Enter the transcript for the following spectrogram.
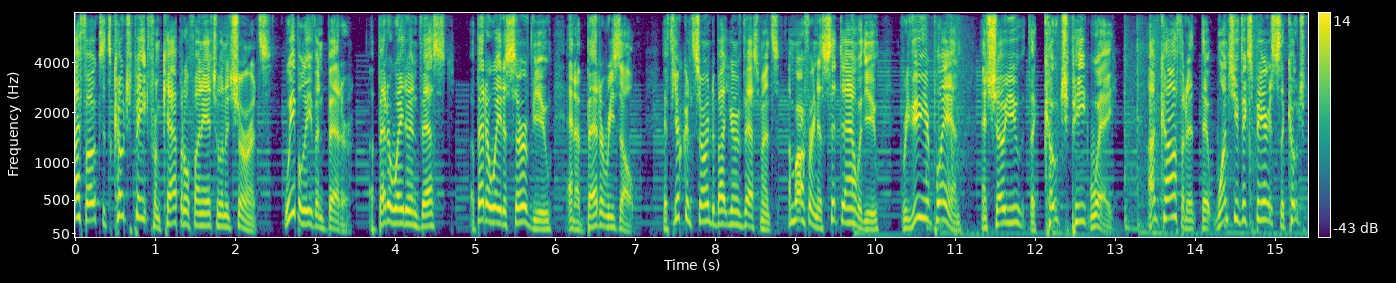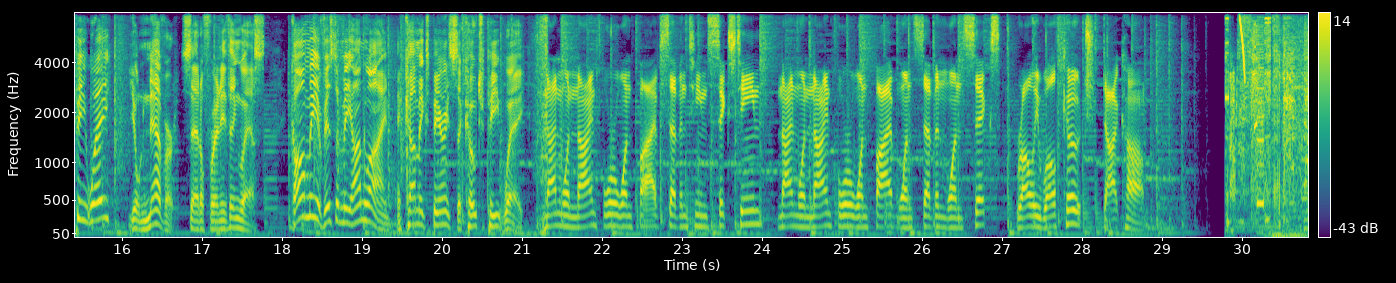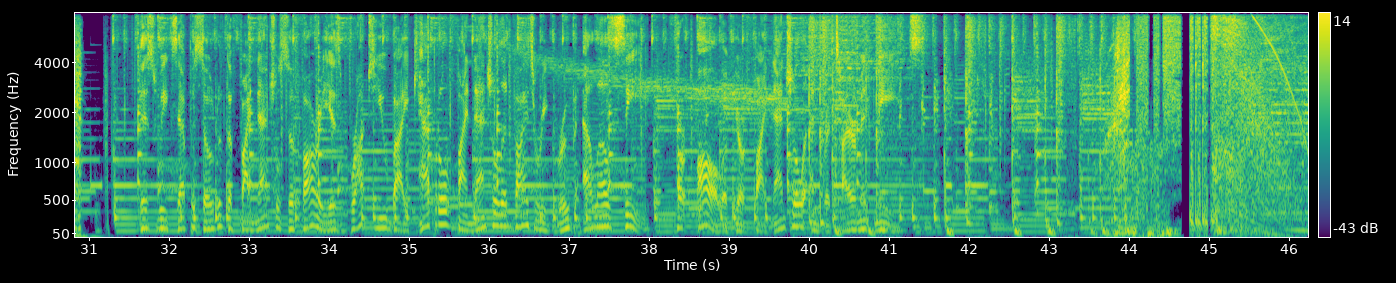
Hi, folks. It's Coach Pete from Capital Financial and Insurance. We believe in better a better way to invest, a better way to serve you, and a better result. If you're concerned about your investments, I'm offering to sit down with you, review your plan, and show you the Coach Pete way. I'm confident that once you've experienced the Coach Pete way, you'll never settle for anything less. Call me or visit me online and come experience the Coach Pete way. 919 415 1716, 919 415 1716, RaleighWealthCoach.com. This week's episode of the Financial Safari is brought to you by Capital Financial Advisory Group, LLC, for all of your financial and retirement needs.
